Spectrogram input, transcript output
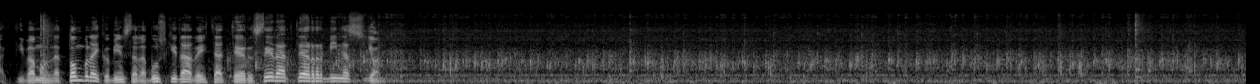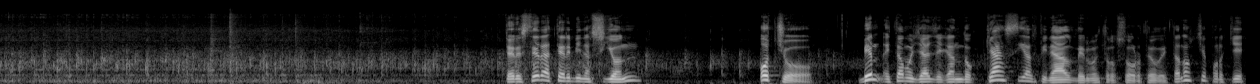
Activamos la tómbola y comienza la búsqueda de esta tercera terminación. Tercera terminación, 8. Bien, estamos ya llegando casi al final de nuestro sorteo de esta noche porque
